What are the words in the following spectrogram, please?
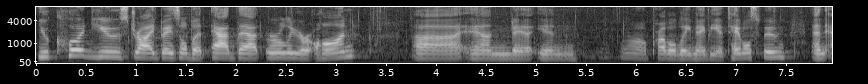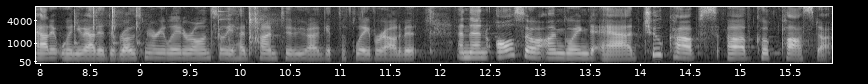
you could use dried basil but add that earlier on uh, and uh, in oh, probably maybe a tablespoon and add it when you added the rosemary later on so you had time to uh, get the flavor out of it. And then also I'm going to add two cups of cooked pasta.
